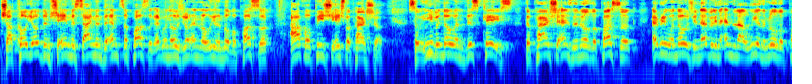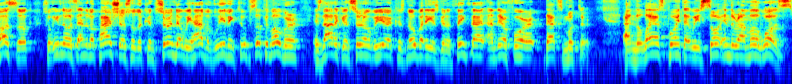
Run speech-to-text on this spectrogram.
Shakol yodim she'en mesayim be'emtza pasuk. Everyone knows you don't end the aliyah in the middle of a pasuk. Afal pi she'esh parsha. So even though in this case the parsha ends in the middle of a pasuk, everyone knows you're never going to end an aliyah in the middle of a pasuk. So even though it's the end of a parsha, so the concern that we have of leaving two psukim over is not a concern over here because nobody is going to think that, and therefore that's mutter. And the last point that we saw in the Ramah was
